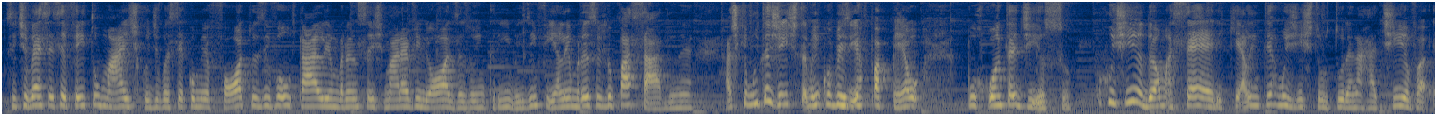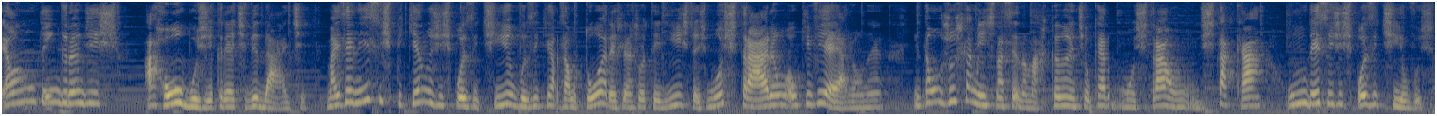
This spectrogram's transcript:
Se tivesse esse efeito mágico de você comer fotos e voltar a lembranças maravilhosas ou incríveis, enfim, a lembranças do passado, né? Acho que muita gente também comeria papel por conta disso. Rugido é uma série que, ela, em termos de estrutura narrativa, ela não tem grandes arroubos de criatividade. Mas é nesses pequenos dispositivos e que as autoras, as roteiristas, mostraram ao que vieram, né? Então, justamente na cena marcante, eu quero mostrar, um, destacar um desses dispositivos.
